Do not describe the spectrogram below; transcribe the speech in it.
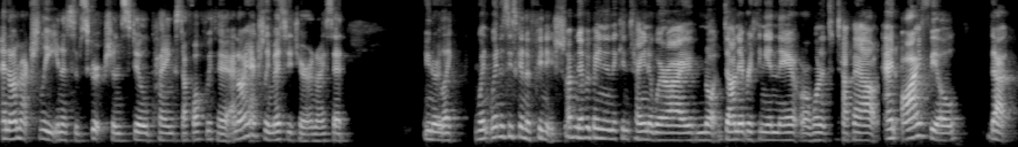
And I'm actually in a subscription still paying stuff off with her. And I actually messaged her and I said, you know, like, when, when is this going to finish? I've never been in a container where I've not done everything in there or I wanted to tap out. And I feel that,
